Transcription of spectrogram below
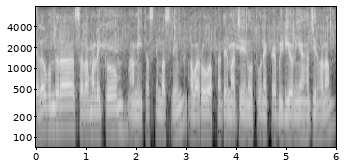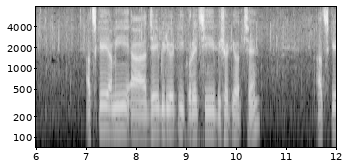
হ্যালো বন্ধুরা সালাম আলাইকুম। আমি তাসলিম মাসলিম, আবারও আপনাদের মাঝে নতুন একটা ভিডিও নিয়ে হাজির হলাম। আজকে আমি যে ভিডিওটি করেছি, বিষয়টি হচ্ছে, আজকে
